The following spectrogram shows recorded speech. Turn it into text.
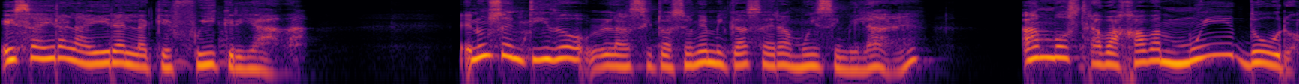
Esa era la era en la que fui criada. En un sentido, la situación en mi casa era muy similar. ¿eh? Ambos trabajaban muy duro.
